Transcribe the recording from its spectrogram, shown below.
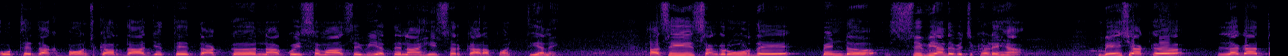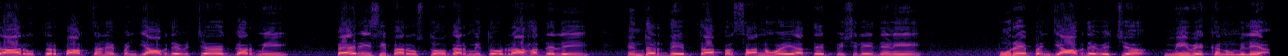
ਉੱਥੇ ਤੱਕ ਪਹੁੰਚ ਕਰਦਾ ਜਿੱਥੇ ਤੱਕ ਨਾ ਕੋਈ ਸਮਾਜ ਸੇਵੀ ਅਤੇ ਨਾ ਹੀ ਸਰਕਾਰਾਂ ਪਹੁੰਚਦੀਆਂ ਨੇ। ਅਸੀਂ ਸੰਗਰੂਰ ਦੇ ਪਿੰਡ ਸਿਵਿਆਂ ਦੇ ਵਿੱਚ ਖੜੇ ਹਾਂ। ਬੇਸ਼ੱਕ ਲਗਾਤਾਰ ਉੱਤਰ ਭਾਰਤ ਨੇ ਪੰਜਾਬ ਦੇ ਵਿੱਚ ਗਰਮੀ ਪੈ ਰਹੀ ਸੀ, ਪਰ ਉਸ ਤੋਂ ਗਰਮੀ ਤੋਂ ਰਾਹਤ ਦੇ ਲਈ ਇੰਦਰ ਦੇਵਤਾ ਪ੍ਰਸੰਨ ਹੋਏ ਅਤੇ ਪਿਛਲੇ ਦਿਨੀ ਪੂਰੇ ਪੰਜਾਬ ਦੇ ਵਿੱਚ ਮੀਂਹ ਵੇਖਣ ਨੂੰ ਮਿਲਿਆ,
